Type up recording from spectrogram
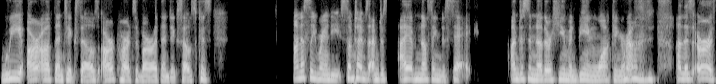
We are authentic selves, are parts of our authentic selves. Because honestly, Randy, sometimes I'm just, I have nothing to say. I'm just another human being walking around on this earth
